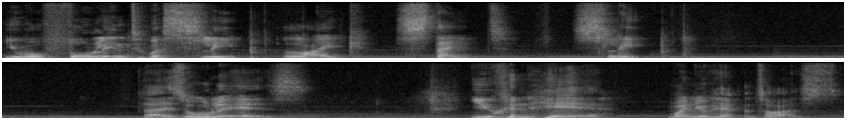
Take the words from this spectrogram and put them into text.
You will fall into a sleep-like state. Sleep. That is all it is. You can hear when you're hypnotized.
